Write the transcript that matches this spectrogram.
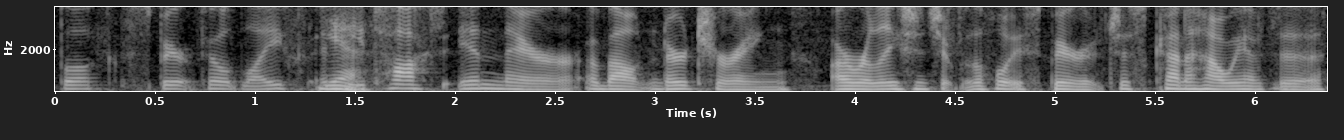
book, Spirit Filled Life, and he talked in there about nurturing our relationship with the Holy Spirit, just kind of how we have to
